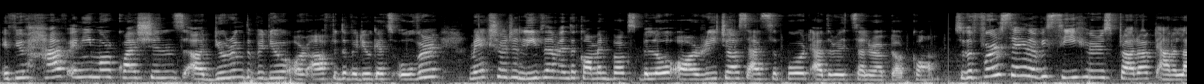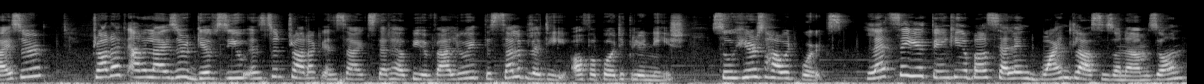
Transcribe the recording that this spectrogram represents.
If you have any more questions uh, during the video or after the video gets over, make sure to leave them in the comment box below or reach us at support at the So the first thing that we see here is Product Analyzer. Product Analyzer gives you instant product insights that help you evaluate the sellability of a particular niche. So here's how it works. Let's say you're thinking about selling wine glasses on Amazon,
